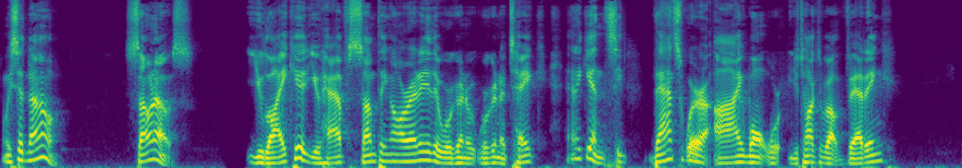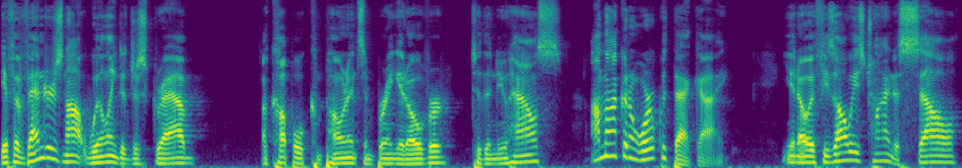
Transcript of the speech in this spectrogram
And we said, no, Sonos. You like it? You have something already that we're going to, we're to take. And again, see, that's where I won't, you talked about vetting. If a vendor's not willing to just grab a couple components and bring it over to the new house, I'm not going to work with that guy. You know, if he's always trying to sell,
